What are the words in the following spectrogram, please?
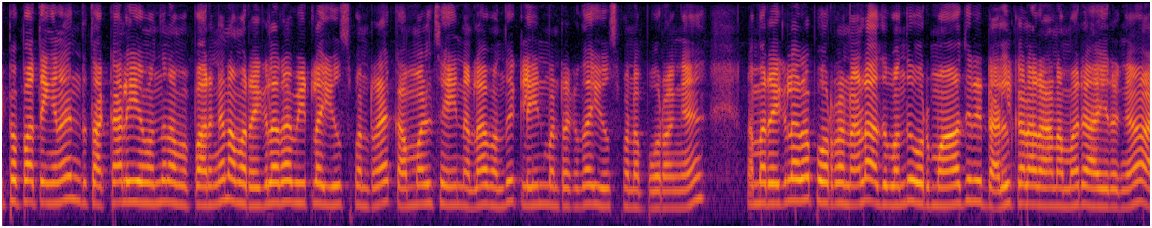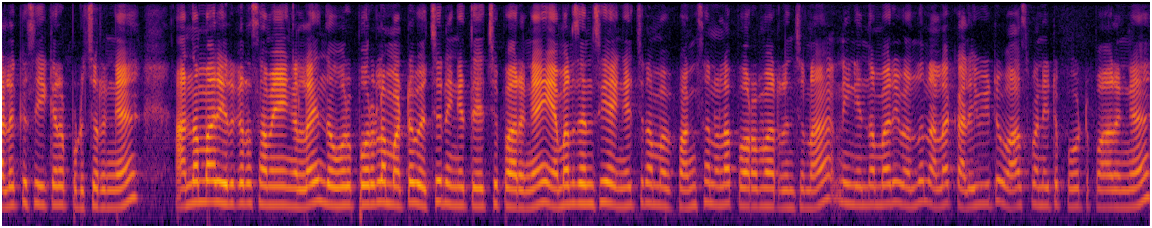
இப்போ பார்த்தீங்கன்னா இந்த தக்காளியை வந்து நம்ம பாருங்கள் நம்ம ரெகுலராக வீட்டில் யூஸ் பண்ணுற கம்மல் செயின் எல்லாம் வந்து க்ளீன் பண்ணுறதுக்கு தான் யூஸ் பண்ண போகிறாங்க நம்ம ரெகுலராக போடுறனால அது வந்து ஒரு மாதிரி டல் கலர் ஆன மாதிரி ஆயிருங்க. அழுக்கு சீக்கிரம் பிடிச்சிருங்க. அந்த மாதிரி இருக்கிற சமயங்களில் இந்த ஒரு பொருளை மட்டும் வச்சு நீங்கள் தேய்ச்சி பாருங்கள் எமர்ஜென்சியாக எங்கேயாச்சும் நம்ம ஃபங்க்ஷன் எல்லாம் போகிற மாதிரி இருந்துச்சுன்னா நீங்கள் இந்த மாதிரி வந்து நல்லா கழுவிட்டு வாஷ் பண்ணிவிட்டு போட்டு பாருங்கள்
